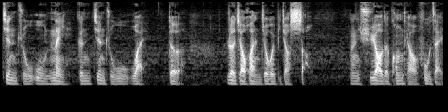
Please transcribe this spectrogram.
建筑物内跟建筑物外的热交换就会比较少，那你需要的空调负载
